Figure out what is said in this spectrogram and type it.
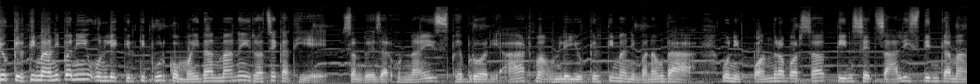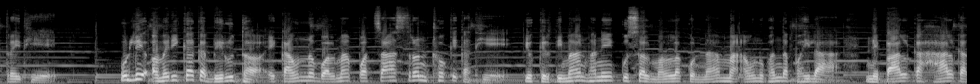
यो कृतिमानी पनि उनले किर्तिपुरको मैदानमा नै रचेका थिए। सन् दुई हजार उन्नाइस फेब्रुअरी आठमा उनले यो कृतिमानी बनाउँदा उनी पन्ध्र वर्ष तिन सय चालिस दिनका मात्रै थिए। उनले अमेरिकाका विरुद्ध एकाउन्न बलमा पचास रन ठोकेका थिए। यो कीर्तिमान भने कुशल मल्लको नाममा आउनुभन्दा पहिला नेपालका हालका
